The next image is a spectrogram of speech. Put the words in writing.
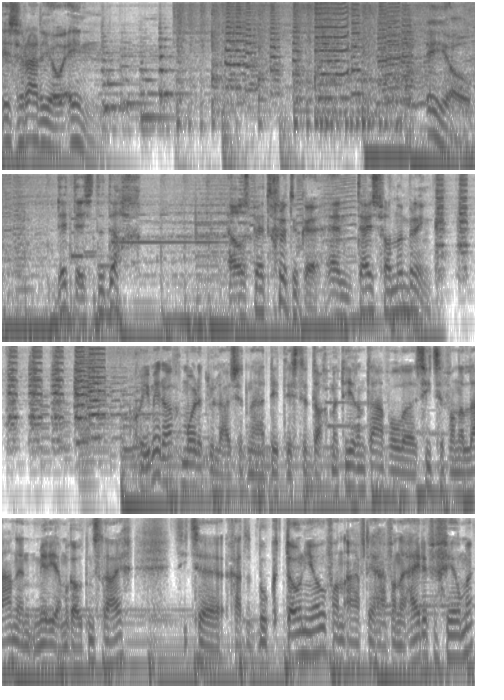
is Radio 1. EO, dit is de dag. Elsbeth Grutteke en Thijs van den Brink. Goedemiddag, mooi dat u luistert naar Dit is de Dag. Met hier aan tafel uh, Sietse van der Laan en Mirjam Rotenstrijg. Sietse gaat het boek Tonio van AFTH van der Heide verfilmen.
